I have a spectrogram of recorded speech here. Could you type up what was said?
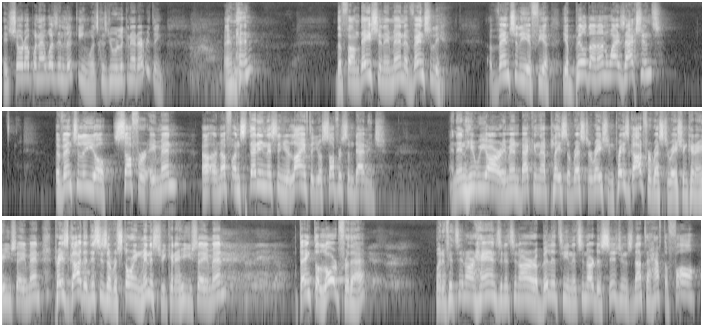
it showed up when I wasn't looking, was because you were looking at everything. Amen? The foundation, amen, eventually, eventually, if you, you build on unwise actions, eventually you'll suffer, amen, uh, enough unsteadiness in your life that you'll suffer some damage. And then here we are, amen, back in that place of restoration. Praise God for restoration. Can I hear you say amen? Praise God that this is a restoring ministry. Can I hear you say amen? amen. Thank the Lord for that. But if it's in our hands and it's in our ability and it's in our decisions not to have to fall,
